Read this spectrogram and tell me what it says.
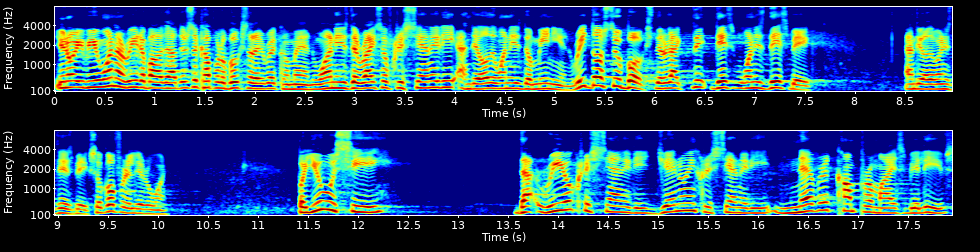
You know, if you want to read about that, there's a couple of books that I recommend. One is The Rise of Christianity, and the other one is Dominion. Read those two books. They're like th- this one is this big and the other one is this big. So go for the little one. But you will see that real Christianity, genuine Christianity, never compromise beliefs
